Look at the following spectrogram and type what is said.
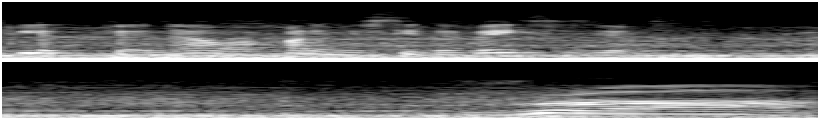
Flipping now, I can't even see the faces yet. Raw.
